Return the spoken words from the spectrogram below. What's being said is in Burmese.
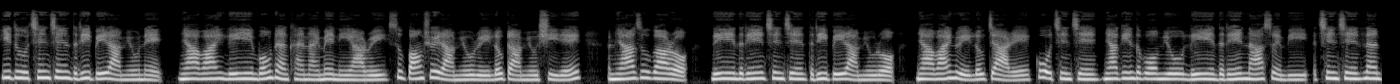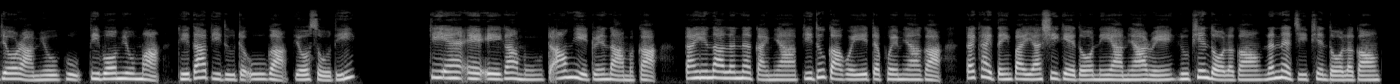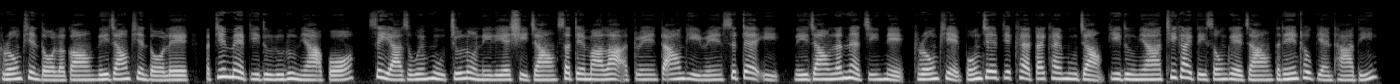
ပြည်သူချင်းချင်းတတိပေးတာမျိုးနဲ့ညပိုင်းလေရင်ဘုံတန်ခံနိုင်မဲ့နေရာတွေစုပေါင်းရွှေ့တာမျိုးတွေလုပ်တာမျိုးရှိတယ်။အများစုကတော့လေရင်သတင်းချင်းချင်းတတိပေးတာမျိုးတော့ညပိုင်းတွေလုပ်ကြတယ်။ကို့အချင်းချင်းညကင်းသဘောမျိုးလေရင်သတင်းနားဆွင့်ပြီးအချင်းချင်းလှမ်းပြောတာမျိုးခုတီဘောမျိုးမှဒေတာပြည်သူတအူးကပြောဆိုသည်။ TNAA ကမူတအောင်းမြေတွင်းသာမကတိုင်းရင်းသားလက်နက်ကင်များပြည်သူ့ကာကွယ်ရေးတပ်ဖွဲ့များကတိုက်ခိုက်သိမ်းပိုက်ရရှိခဲ့သောနေရာများတွင်လူဖြင့်တော်၎င်းလက်နက်ကြီးဖြင့်တော်၎င်းဒရုန်းဖြင့်တော်၎င်းလေကြောင်းဖြင့်တော်လဲအပြစ်မဲ့ပြည်သူလူထုများအပေါ်စစ်ရာဇဝတ်မှုကျူးလွန်နေလျက်ရှိကြောင်းစက်တင်ဘာလအတွင်းတအောင်းပြည်တွင်စစ်တပ်၏လေကြောင်းလက်နက်ကြီးနှင့်ဒရုန်းဖြင့်ဘုံကျဲပစ်ခတ်တိုက်ခိုက်မှုကြောင့်ပြည်သူများထိခိုက်ဒေဆုံးခဲ့ကြောင်းသတင်းထုတ်ပြန်ထားသည်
